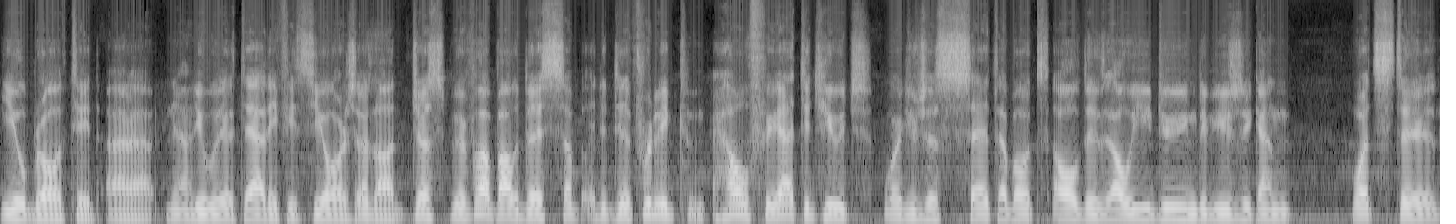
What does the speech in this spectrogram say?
you brought it. Uh, yeah. You will tell if it's yours or not. Just before about this, uh, the really healthy attitude, what you just said about all this, how you doing the music and what's the,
